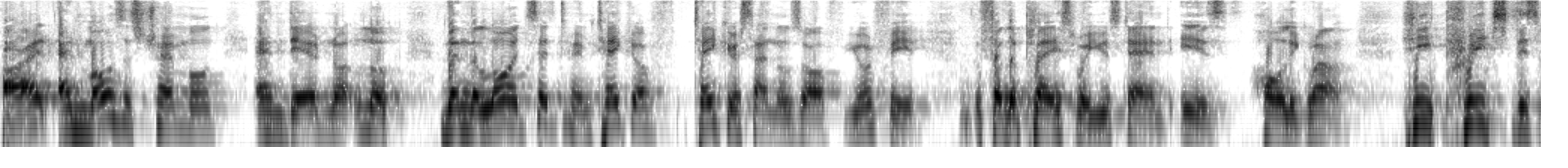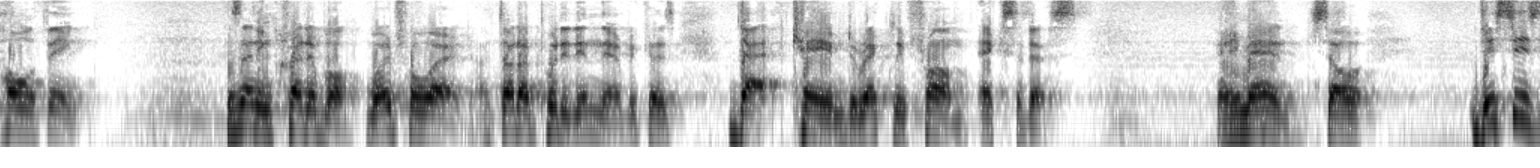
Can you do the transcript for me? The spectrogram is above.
All right? And Moses trembled and dared not look. Then the Lord said to him, Take, off, take your sandals off your feet, for the place where you stand is holy ground. He preached this whole thing. Isn't that incredible? Word for word. I thought I'd put it in there because that came directly from Exodus. Amen. So, this is,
